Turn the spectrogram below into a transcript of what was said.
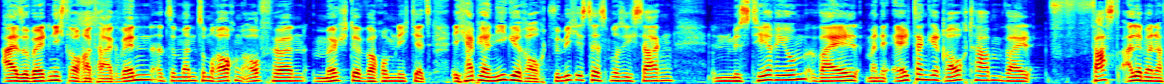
also Weltnichtrauchertag. Wenn also man zum Rauchen aufhören möchte, warum nicht jetzt? Ich habe ja nie geraucht. Für mich ist das, muss ich sagen, ein Mysterium, weil meine Eltern geraucht haben, weil fast alle meiner,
